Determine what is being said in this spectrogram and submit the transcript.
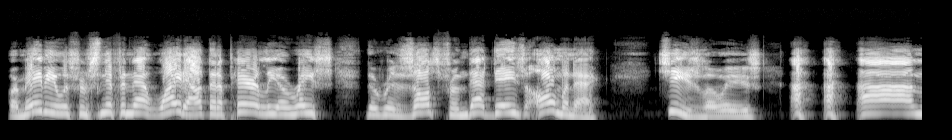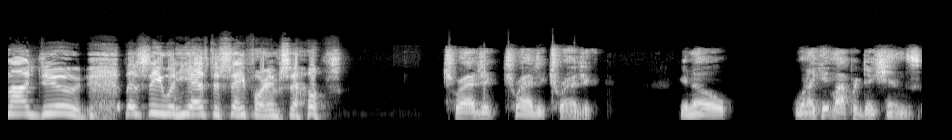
Or maybe it was from sniffing that whiteout that apparently erased the results from that day's almanac. Jeez Louise. Ah, my dude. Let's see what he has to say for himself. Tragic, tragic, tragic. You know, when I get my predictions,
